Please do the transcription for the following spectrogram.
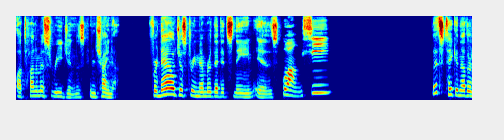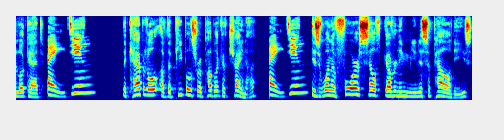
autonomous regions in China. For now, just remember that its name is. 广西 Let's take another look at 北京 the capital of the People's Republic of China 北京 is one of four self-governing municipalities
